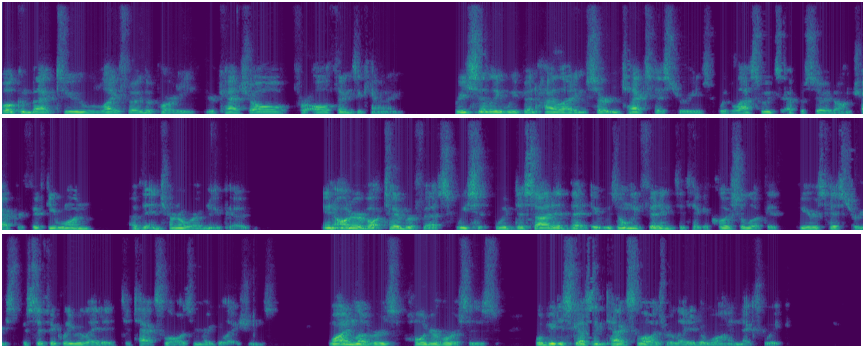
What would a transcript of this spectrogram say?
Welcome back to LIFO the Party, your catch all for all things accounting. Recently, we've been highlighting certain tax histories with last week's episode on Chapter 51 of the Internal Revenue Code. In honor of Oktoberfest, we, we decided that it was only fitting to take a closer look at beer's history specifically related to tax laws and regulations. Wine lovers, hold your horses. We'll be discussing tax laws related to wine next week.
